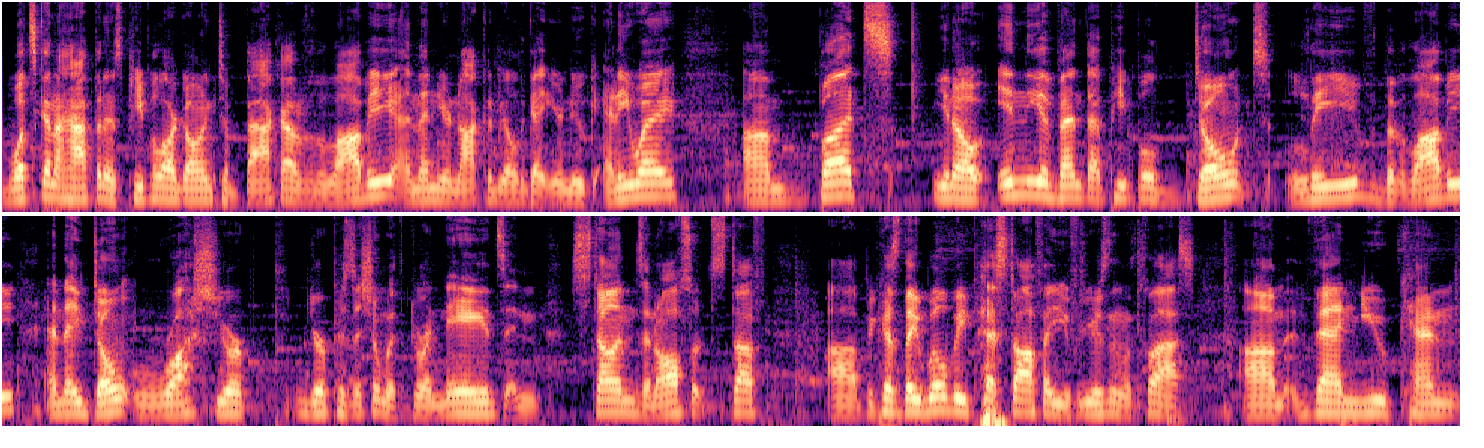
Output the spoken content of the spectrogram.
what's going to happen is people are going to back out of the lobby and then you're not going to be able to get your nuke anyway. Um, but you know in the event that people don't leave the lobby and they don't rush your your position with grenades and stuns and all sorts of stuff uh, because they will be pissed off at you for using this class um, then you can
